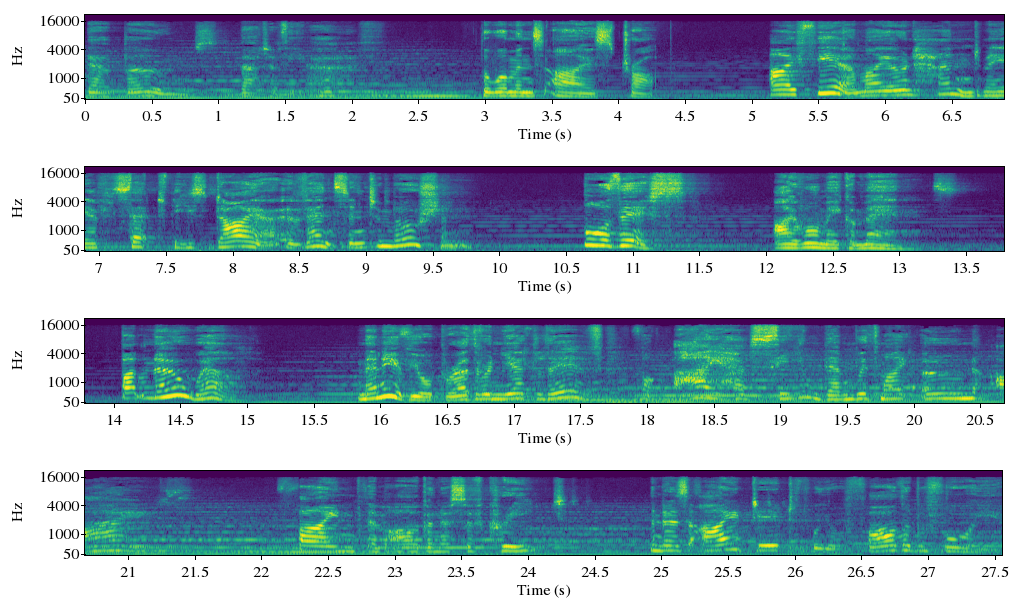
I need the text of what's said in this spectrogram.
Their bones, that of the earth. The woman's eyes drop. I fear my own hand may have set these dire events into motion. For this, I will make amends. But know well, many of your brethren yet live, for I have seen them with my own eyes. Find them, Argonus of Crete, and as I did for your father before you,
